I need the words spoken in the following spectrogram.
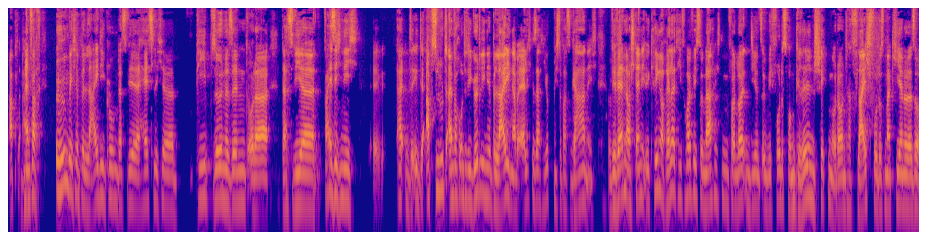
ab, einfach irgendwelche Beleidigungen, dass wir hässliche Piepsöhne sind oder dass wir, weiß ich nicht, äh, absolut einfach unter die Gürtellinie beleidigen, aber ehrlich gesagt juckt mich sowas gar nicht. Wir werden auch ständig, wir kriegen auch relativ häufig so Nachrichten von Leuten, die uns irgendwie Fotos vom Grillen schicken oder unter Fleischfotos markieren oder so,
